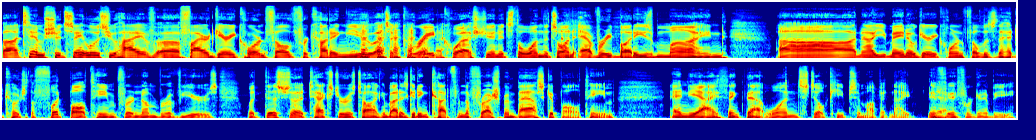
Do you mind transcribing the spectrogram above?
Uh, Tim, should St. Louis U High have uh, fired Gary Kornfeld for cutting you? That's a great question. It's the one that's on everybody's mind. Uh, now, you may know Gary Kornfeld is the head coach of the football team for a number of years. What this uh, texter is talking about is getting cut from the freshman basketball team. And yeah, I think that one still keeps him up at night, if, Yeah. if we're going to be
